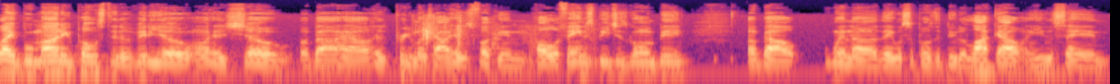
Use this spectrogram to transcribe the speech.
Like Bomani posted a video on his show about how his pretty much how his fucking Hall of Fame speech is going to be about when uh, they were supposed to do the lockout, and he was saying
